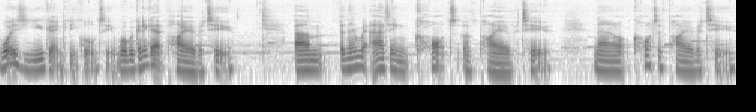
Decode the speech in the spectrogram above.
what is u going to be equal to? Well, we're going to get pi over 2. Um, but then we're adding cot of pi over 2. Now, cot of pi over 2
